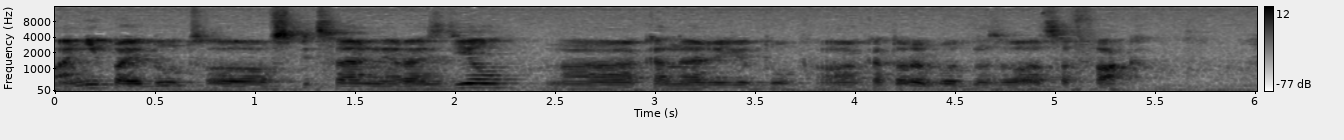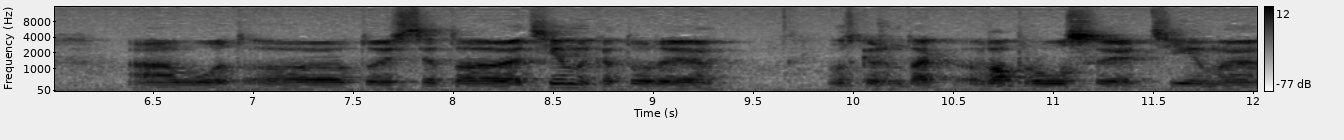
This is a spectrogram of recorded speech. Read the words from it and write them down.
они пойдут в специальный раздел на канале YouTube, который будет называться ФАК. Вот, то есть это темы, которые ну, скажем так, вопросы, темы,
